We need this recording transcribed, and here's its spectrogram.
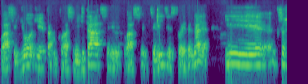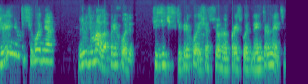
классы йоги, там, классы медитации, классы целительства и так далее. И, к сожалению, сегодня люди мало приходят, физически приходят, сейчас все происходит на интернете.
